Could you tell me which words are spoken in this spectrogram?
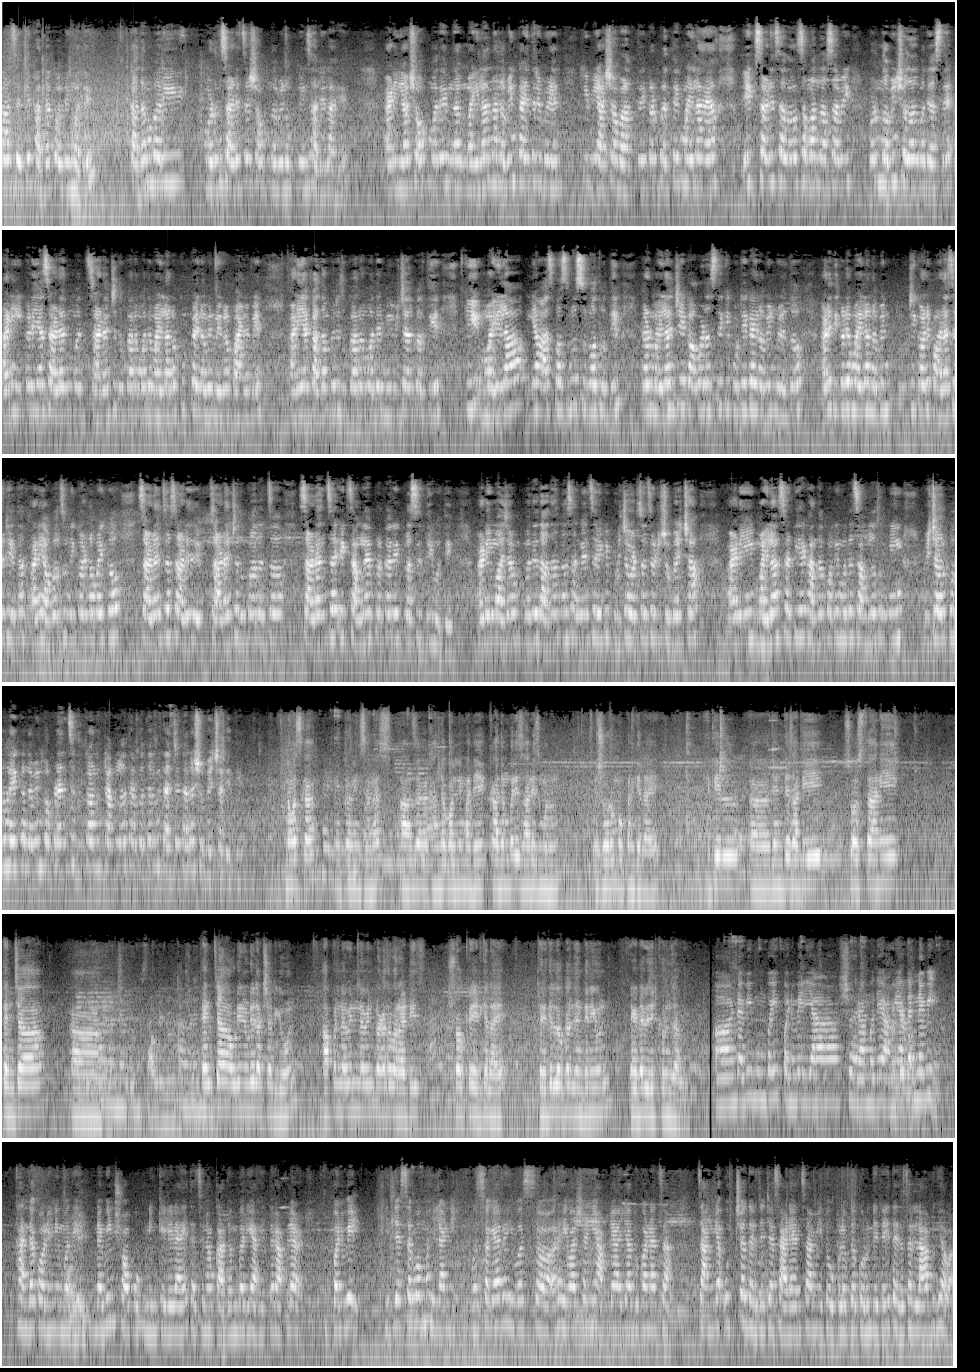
आज येथे खांदा कॉलनीमध्ये कादंबरी म्हणून साडीचं शॉप नवीन ओपनिंग झालेलं आहे. आणि या शॉपमध्ये महिलांना नवीन काहीतरी मिळेल ही मी आशा बाळगते. कारण प्रत्येक महिला ह्या एक साडी समान नसावी म्हणून नवीन शोधांमध्ये असते. आणि इकडे या साड्यांमध्ये साड्यांच्या दुकानामध्ये महिलांना खूप काही नवीन वेगळं पाहायला मिळेल. आणि या कादंबरी दुकानामध्ये मी विचार करते की महिला या आजपासूनच सुरुवात होतील. कारण महिलांची एक आवड असते की कुठे काही नवीन मिळतं आणि तिकडे महिला नवीन ठिकाणी पाहण्यासाठी येतात. आणि आवर्जून इकडनं मग एक साड्यांच्या साडी साड्यांच्या दुकानाचं साड्यांचा एक चांगल्या प्रकारे एक प्रसिद्धी होती. आणि माझ्यामध्ये दादांना सांगायचं आहे की पुढच्या वाटचालीसाठी शुभेच्छा. आणि महिलांसाठी हे खांदा कॉलनीमध्ये चांगलं तुम्ही विचार करून एक नवीन कपड्यांचं दुकान टाकलं त्याबद्दल मी त्यांच्या त्यांना शुभेच्छा देते. नमस्कार मी प्रवीण सनस. आज खांदा कॉलनीमध्ये कादंबरी सारीज म्हणून शोरूम ओपन केलं आहे. येथील जनतेसाठी स्वस्त आणि त्यांच्या त्यांच्या आवडीनिवडी लक्षात घेऊन आपण नवीन नवीन प्रकारचा व्हरायटीज स्टॉक क्रिएट केला आहे. तर येथील लोकल जनतेने येऊन एकदा व्हिजिट करून जावी. नवी मुंबई पनवेल या शहरामध्ये आम्ही आता नवीन खांदा कॉलनीमध्ये नवीन शॉप ओपनिंग केलेलं आहे. त्याचं नाव कादंबरी आहे. तर आपल्या पनवेल इथल्या सर्व महिलांनी व सगळ्या रहिवास रहिवाशांनी आपल्या या दुकानाचा चांगल्या उच्च दर्जाच्या साड्यांचा आम्ही इथं उपलब्ध करून देते. त्याचा लाभ घ्यावा.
